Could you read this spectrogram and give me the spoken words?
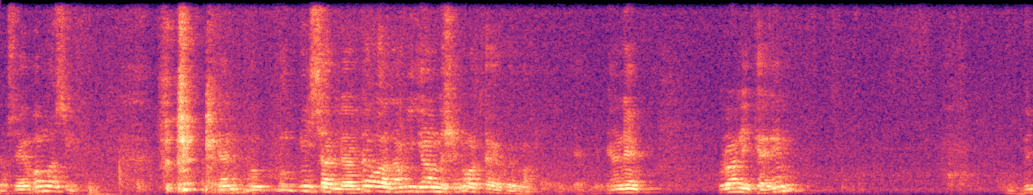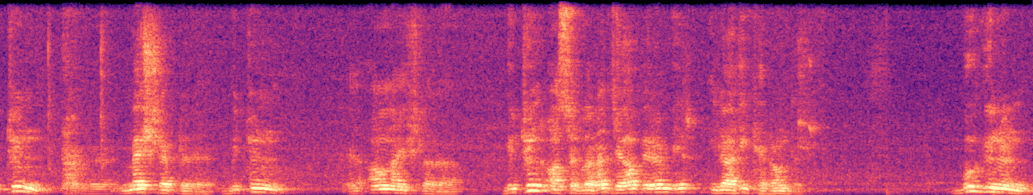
Yoksa yapamazsın ki. Yani bu, bu misallerde o adamın yanlışını ortaya koymak lazım. Yani Kur'an-ı Kerim bütün e, meşreplere, bütün e, anlayışlara, bütün asırlara cevap veren bir ilahi kelamdır. Bugünün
